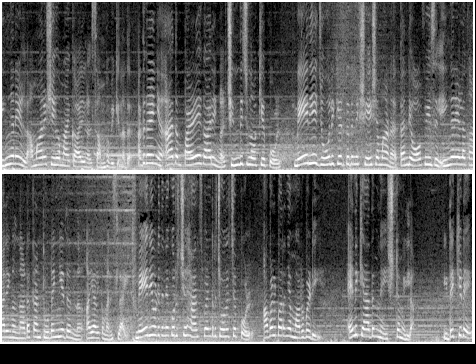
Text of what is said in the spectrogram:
ഇങ്ങനെയുള്ള അമാനുഷികമായ കാര്യങ്ങൾ സംഭവിക്കുന്നത്. അത് കഴിഞ്ഞ് ആദം പഴയ കാര്യങ്ങൾ ചിന്തിച്ചു നോക്കിയപ്പോൾ മേരിയെ ജോലിക്കെടുത്തതിന് ശേഷമാണ് തന്റെ ഓഫീസിൽ ഇങ്ങനെയുള്ള കാര്യങ്ങൾ നടക്കാൻ തുടങ്ങിയതെന്ന് അയാൾക്ക് മനസ്സിലായി. മേരിയോട് ഇതിനെക്കുറിച്ച് ഹാൻഡ് ബെൻഡർ ചോദിച്ചപ്പോൾ അവൾ പറഞ്ഞ മറുപടി എനിക്ക് ആദമിനെ ഇഷ്ടമില്ല. ഇടയ്ക്കിടെ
